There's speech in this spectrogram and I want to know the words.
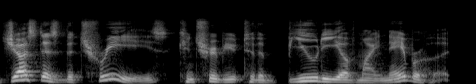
Just as the trees contribute to the beauty of my neighborhood,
